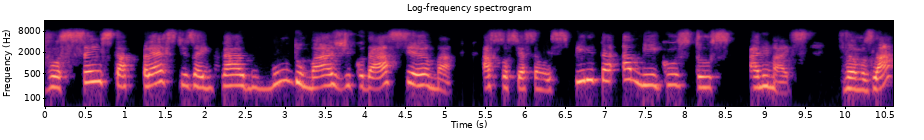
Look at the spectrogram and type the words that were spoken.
Você está prestes a entrar no mundo mágico da ASEAMA, Associação Espírita Amigos dos Animais. Vamos lá?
